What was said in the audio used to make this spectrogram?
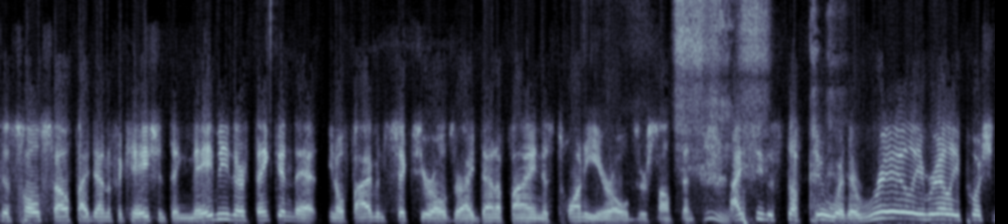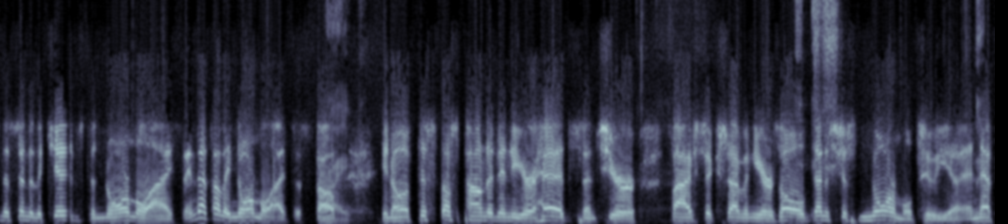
this whole self-identification thing, maybe they're thinking that you know five and six year olds are identifying as twenty year olds or something. Jeez. I see this stuff too, where they're really, really pushing this into the kids to normalize things. That's how they normalize this stuff. Right. You know, if this stuff's pounded into your head since you're five, six, seven years old, then it's just normal to you, and that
